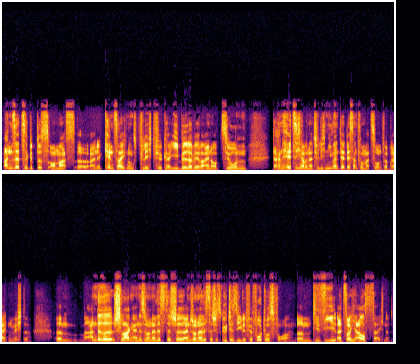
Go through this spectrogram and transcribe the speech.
Ansätze gibt es en masse. Äh, eine Kennzeichnungspflicht für KI-Bilder wäre eine Option. Daran hält sich aber natürlich niemand, der Desinformationen verbreiten möchte. Ähm, andere schlagen eine journalistische, ein journalistisches Gütesiegel für Fotos vor, ähm, die sie als solche auszeichnet.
